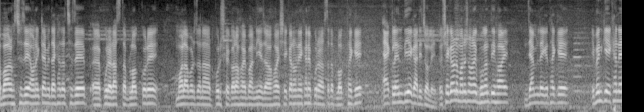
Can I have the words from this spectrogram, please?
আবার হচ্ছে যে অনেক টাইমে দেখা যাচ্ছে যে পুরো রাস্তা ব্লক করে ময়লা আবর্জনা পরিষ্কার করা হয় বা নিয়ে যাওয়া হয়, সে কারণে এখানে পুরো রাস্তাটা ব্লক থাকে। এক লাইন দিয়ে গাড়ি চলে। তো সে কারণে মানুষ অনেক ভোগান্তি হয় জ্যাম লেগে থাকে। ইভেন কি এখানে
